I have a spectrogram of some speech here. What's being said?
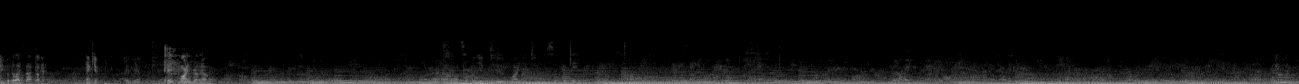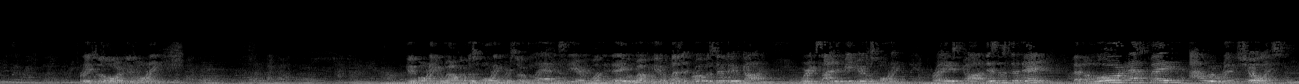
Oh, you put the lights back? Okay. Thank you. Hey, Jim. Hey, good morning, Brother Alvin. Praise the Lord. Morning. We're so glad to see everyone today. We welcome you to Pleasant Grove Assembly of God. We're excited to be here this morning. Praise God. This is the day that the Lord has made. I will rejoice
